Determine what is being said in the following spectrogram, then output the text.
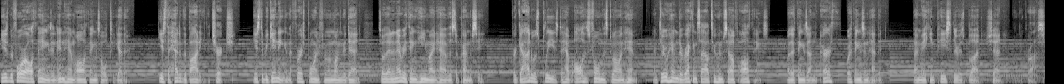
He is before all things, and in him all things hold together. He is the head of the body, the church. He is the beginning and the firstborn from among the dead so that in everything he might have the supremacy. For God was pleased to have all his fullness dwell in him, and through him to reconcile to himself all things, whether things on earth or things in heaven, by making peace through his blood shed on the cross.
